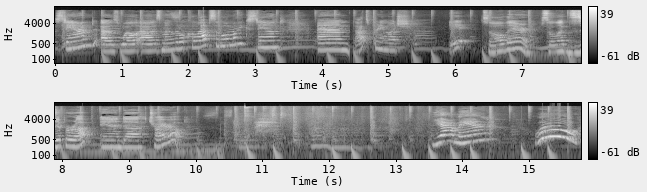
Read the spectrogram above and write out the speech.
stand, as well as my little collapsible mic stand. And that's pretty much it. It's all there. So let's zip her up and uh, try her out. Yeah, man. Woo!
